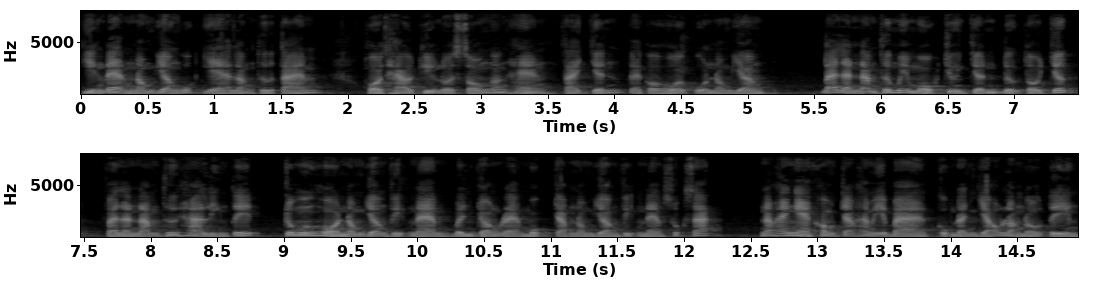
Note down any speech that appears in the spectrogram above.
diễn đàn nông dân quốc gia lần thứ 8, hội thảo chuyển đổi số ngân hàng, tài chính và cơ hội của nông dân. Đây là năm thứ 11 chương trình được tổ chức và là năm thứ hai liên tiếp Trung ương Hội Nông dân Việt Nam bình chọn ra 100 nông dân Việt Nam xuất sắc. Năm 2023 cũng đánh dấu lần đầu tiên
